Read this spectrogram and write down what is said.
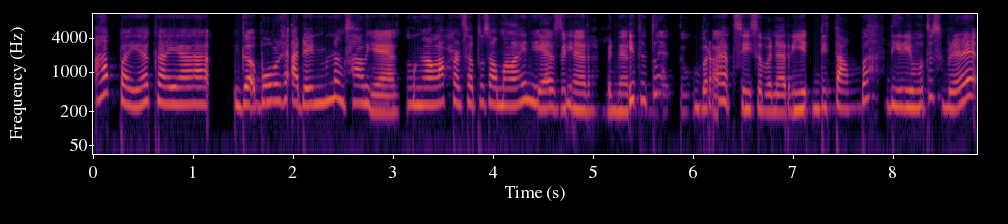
apa ya kayak nggak boleh ada yang menang saling Iya. mengalahkan satu sama lain ya sih. benar benar Itu tuh jatuh berat sih sebenarnya. Ditambah dirimu tuh sebenarnya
